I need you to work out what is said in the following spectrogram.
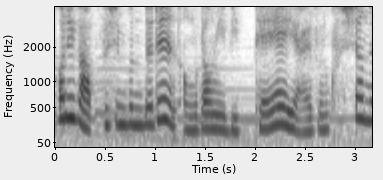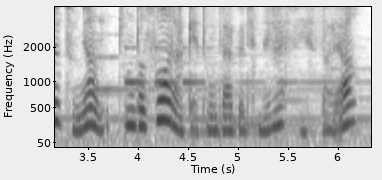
허리가 아프신 분들은 엉덩이 밑에 얇은 쿠션을 두면 좀 더 수월하게 동작을 진행할 수 있어요.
